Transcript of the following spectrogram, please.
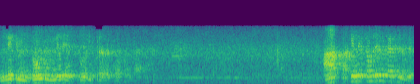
लेकिन दोनों मिले तो ही प्रकट हो सकता है। आप अकेले कमरे में बैठे हुए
